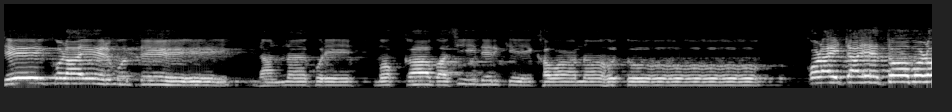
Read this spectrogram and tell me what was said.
সেই কড়াইয়ের মধ্যে রান্না করে মক্কাবাসীদেরকে খাওয়ানো হতো। কড়াইটা এত বড়,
